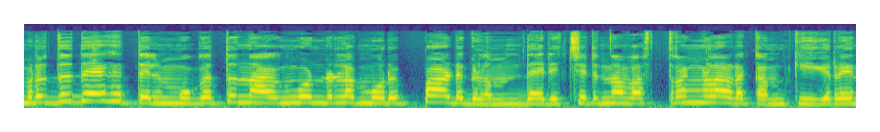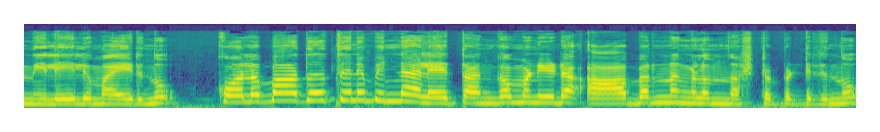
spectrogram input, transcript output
മൃതദേഹത്തിൽ മുഖത്ത് നഖം കൊണ്ടുള്ള മുറിപ്പാടുകളും ധരിച്ചിരുന്ന വസ്ത്രങ്ങളടക്കം കീറിയ നിലയിലുമായിരുന്നു. കൊലപാതകത്തിന് പിന്നാലെ തങ്കമണിയുടെ ആഭരണങ്ങളും നഷ്ടപ്പെട്ടിരുന്നു.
